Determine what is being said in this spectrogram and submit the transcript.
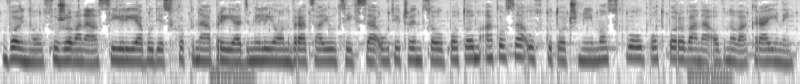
Vojnou sužovaná Sýria bude schopná prijať milión vracajúcich sa utečencov potom, ako sa uskutoční Moskvou podporovaná obnova krajiny.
